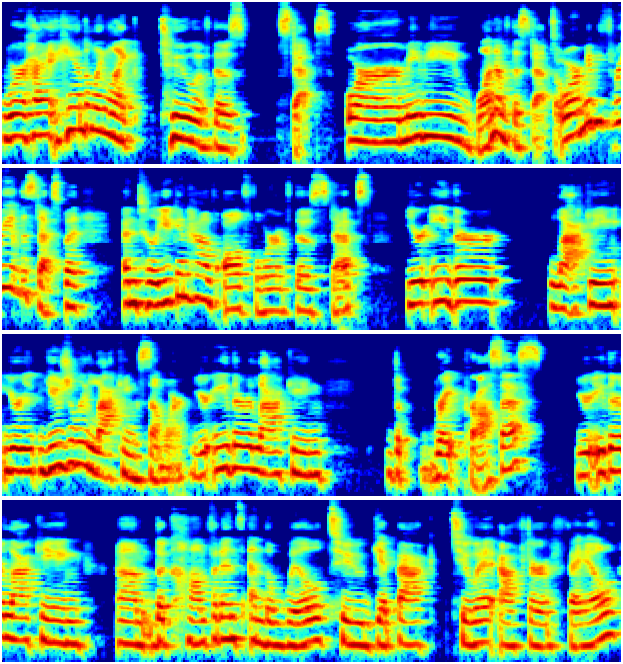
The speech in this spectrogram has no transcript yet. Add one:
we're ha- handling like two of those steps, or maybe one of the steps, or maybe three of the steps. But until you can have all four of those steps, you're either lacking, you're usually lacking somewhere. You're either lacking the right process, you're either lacking um, the confidence and the will to get back to it after a fail,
